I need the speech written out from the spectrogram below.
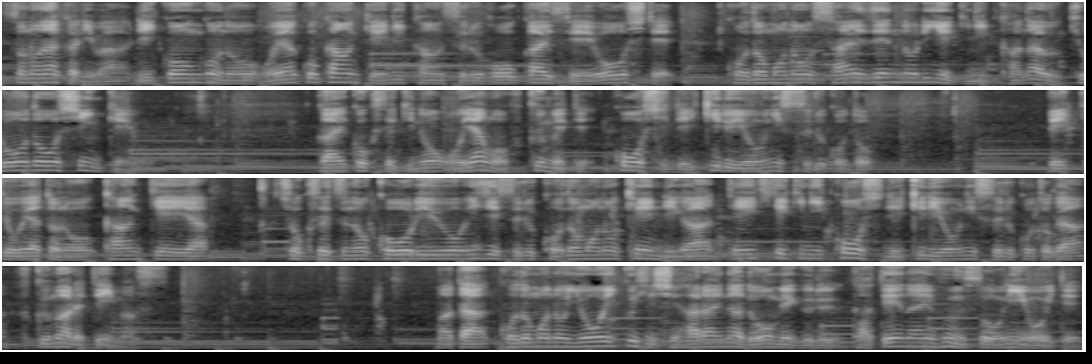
その中には離婚後の親子関係に関する法改正をして子どもの最善の利益にかなう共同親権を外国籍の親も含めて行使できるようにすること。別居親との関係や直接の交流を維持する子どもの権利が定期的に行使できるようにすることが含まれています。また子どもの養育費支払いなどをめぐる家庭内紛争において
